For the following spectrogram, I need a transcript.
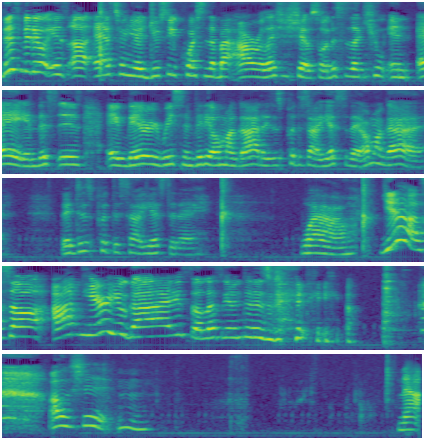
this video is uh, answering your juicy questions about our relationship. So this is a Q&A and this is a very recent video. Oh my god, they just put this out yesterday. Oh my god. They just put this out yesterday. Wow. Yeah, so I'm here, you guys. So let's get into this video. oh, shit. Mm. Now,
